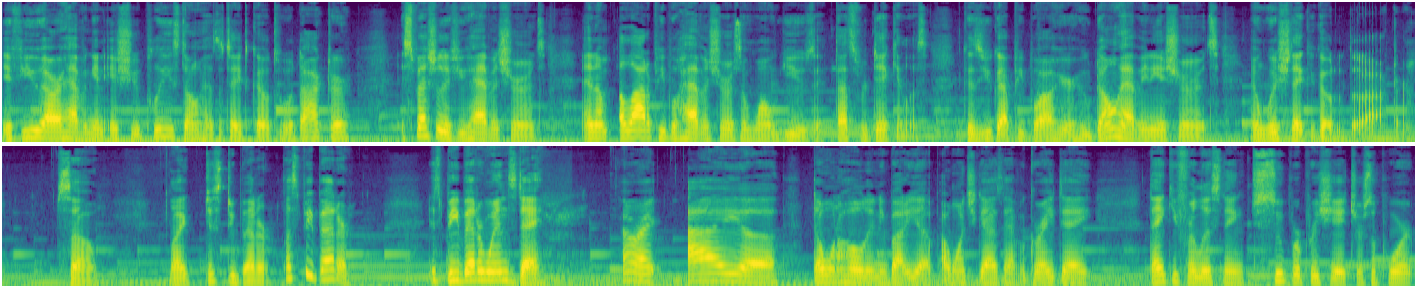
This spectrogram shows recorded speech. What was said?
If you are having an issue, please don't hesitate to go to a doctor, especially if you have insurance. And um, a lot of people have insurance and won't use it. That's ridiculous because you got people out here who don't have any insurance and wish they could go to the doctor. So, like, just do better. Let's be better. It's Be Better Wednesday. All right. I uh, don't want to hold anybody up. I want you guys to have a great day. Thank you for listening. Super appreciate your support.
